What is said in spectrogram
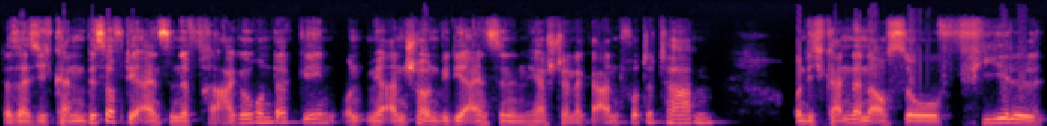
Das heißt, ich kann bis auf die einzelne Frage runtergehen und mir anschauen, wie die einzelnen Hersteller geantwortet haben. Und ich kann dann auch so viel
